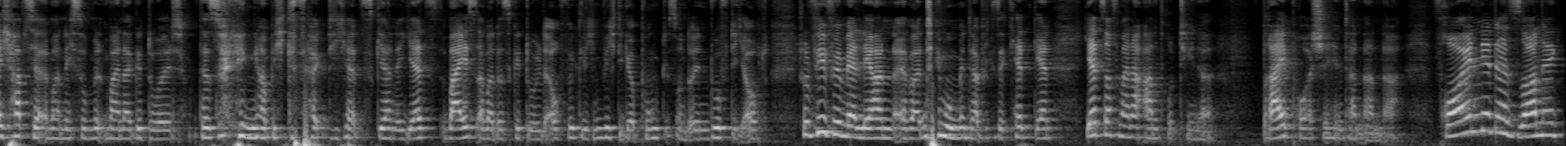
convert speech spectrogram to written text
Ich habe es ja immer nicht so mit meiner Geduld. Deswegen habe ich gesagt, ich hätte es gerne jetzt, weiß aber, dass Geduld auch wirklich ein wichtiger Punkt ist und den durfte ich auch schon viel, viel mehr lernen. Aber in dem Moment habe ich gesagt, ich hätte gern jetzt auf meiner Abendroutine drei Porsche hintereinander. Freunde der Sonne,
